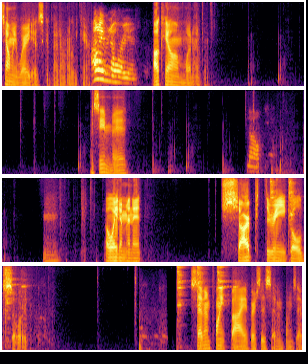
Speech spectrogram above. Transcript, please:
tell me where he is, because I don't really care. I don't even know where he is. I'll kill him whenever. I see him mid. No. Mm. Oh, wait a minute. Sharp 3 gold sword. 7.5 versus 7.75.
